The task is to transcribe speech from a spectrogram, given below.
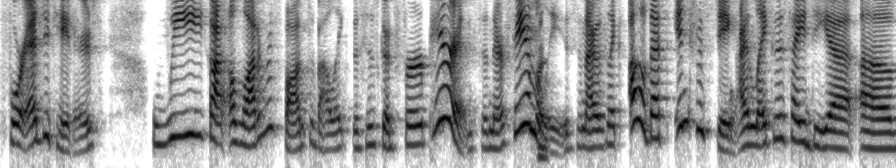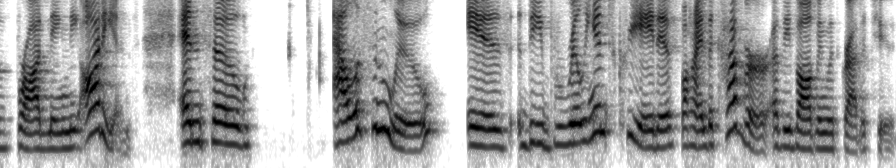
for educators, we got a lot of response about like this is good for parents and their families right. and i was like oh that's interesting i like this idea of broadening the audience and so allison liu is the brilliant creative behind the cover of evolving with gratitude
